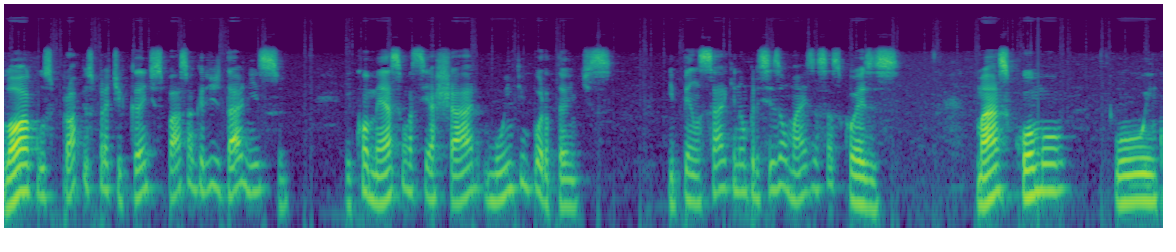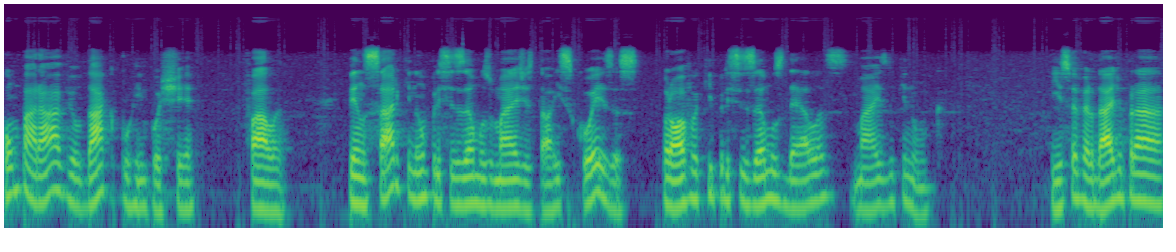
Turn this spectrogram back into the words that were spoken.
Logo, os próprios praticantes passam a acreditar nisso e começam a se achar muito importantes e pensar que não precisam mais dessas coisas. Mas, como o incomparável Dakpo Rinpoche fala, pensar que não precisamos mais de tais coisas prova que precisamos delas mais do que nunca. Isso é verdade para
